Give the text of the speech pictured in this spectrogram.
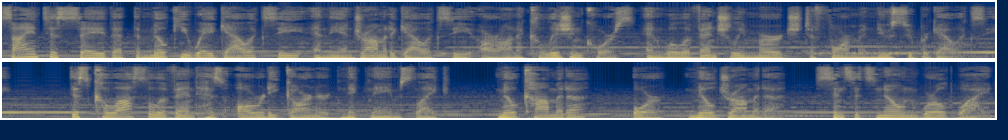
Scientists say that the Milky Way galaxy and the Andromeda galaxy are on a collision course and will eventually merge to form a new supergalaxy. This colossal event has already garnered nicknames like Milkomeda or Milkdromeda since it's known worldwide.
